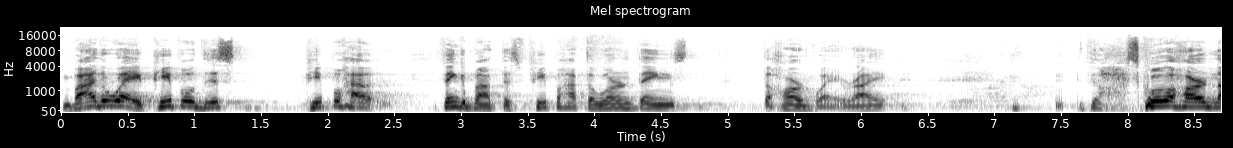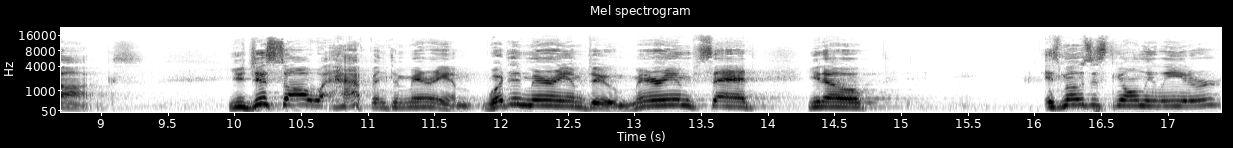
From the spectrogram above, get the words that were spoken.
And by the way, people this people have think about this. People have to learn things the hard way, right? School of hard knocks. You just saw what happened to Miriam. What did Miriam do? Miriam said, You know, is Moses the only leader?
